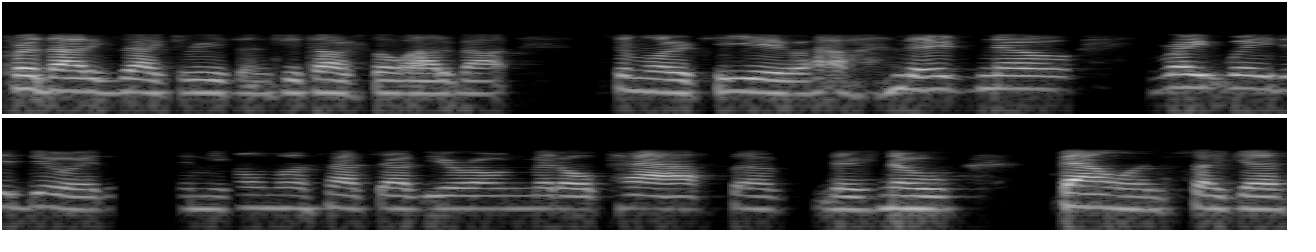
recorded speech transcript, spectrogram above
for that exact reason. She talks a lot about similar to you, how there's no right way to do it and you almost have to have your own middle path of there's no balance i guess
